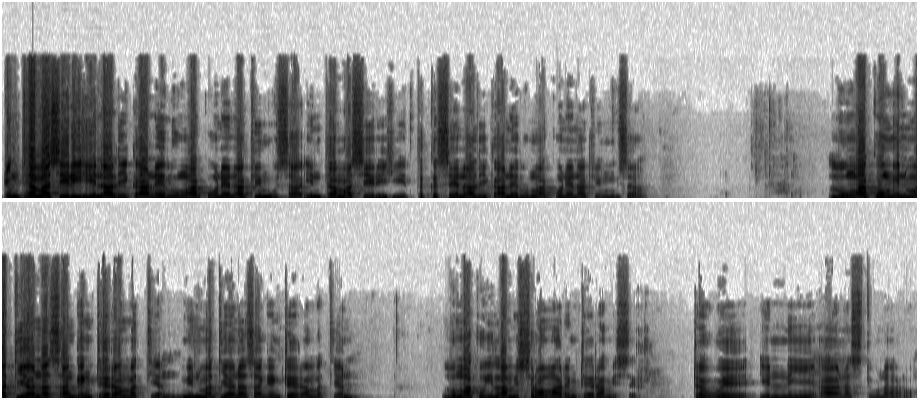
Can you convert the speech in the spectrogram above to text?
Ing damasirihi nalikane lumakune Nabi Musa, ing damasirihi tegese nalikane lumakune Nabi Musa lumaku min Madyana saking daerah Madyan, min Madyana saking daerah Madyan. Lumaku ila Misra maring daerah Mesir. Dawe ini anas tunaro.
